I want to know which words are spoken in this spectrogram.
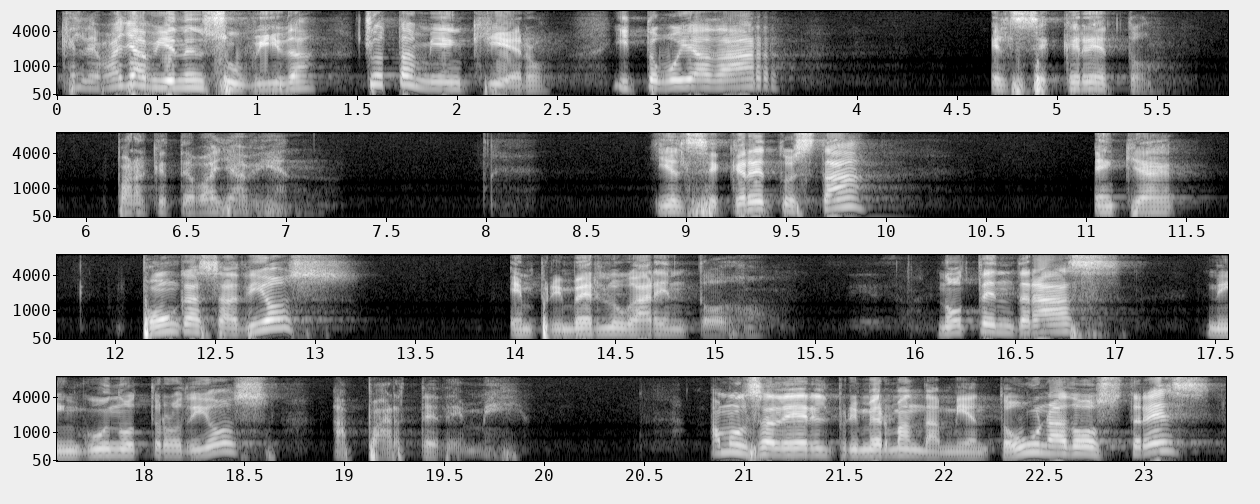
Que le vaya bien en su vida. Yo también quiero. Y te voy a dar el secreto para que te vaya bien. Y el secreto está en que pongas a Dios en primer lugar en todo. No tendrás ningún otro Dios aparte de mí. Vamos a leer el primer mandamiento. Una, dos, tres.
